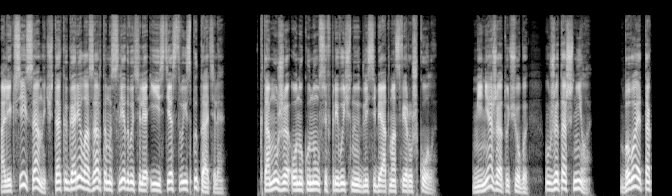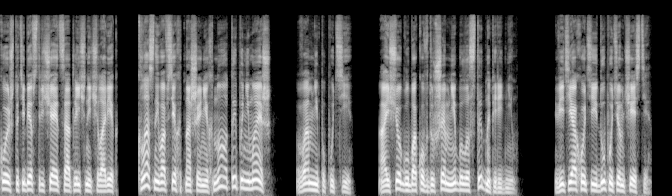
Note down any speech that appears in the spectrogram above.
Алексей Саныч так и горел азартом исследователя и естествоиспытателя. К тому же он окунулся в привычную для себя атмосферу школы. Меня же от учебы уже тошнило. Бывает такое, что тебе встречается отличный человек, классный во всех отношениях, но ты понимаешь, вам не по пути. А еще глубоко в душе мне было стыдно перед ним. Ведь я хоть и иду путем чести,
